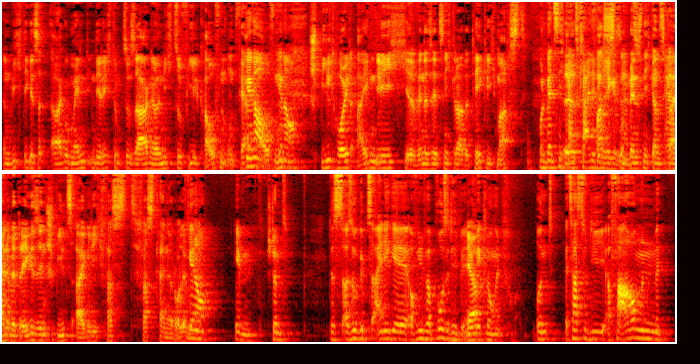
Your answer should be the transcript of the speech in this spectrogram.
ein wichtiges Argument in die Richtung zu sagen, nicht so viel kaufen und verkaufen. Genau, genau. Spielt heute eigentlich, äh, wenn du es jetzt nicht gerade täglich machst. Und wenn es nicht ganz äh, kleine fast, Beträge sind. Und wenn es nicht ganz kleine ja. Beträge sind, spielt es eigentlich fast, fast keine Rolle mehr. Genau. Eben, stimmt. Das also gibt es einige auf jeden Fall positive Entwicklungen. Ja. Und jetzt hast du die Erfahrungen mit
